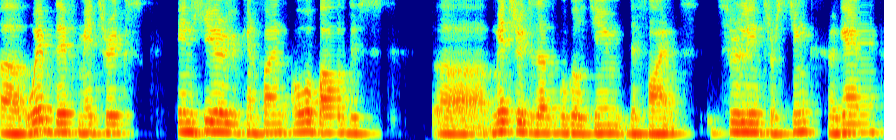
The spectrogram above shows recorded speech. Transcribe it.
uh, Web Dev Matrix, and here you can find all about this uh, metrics that Google team defined. It's really interesting. Again,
